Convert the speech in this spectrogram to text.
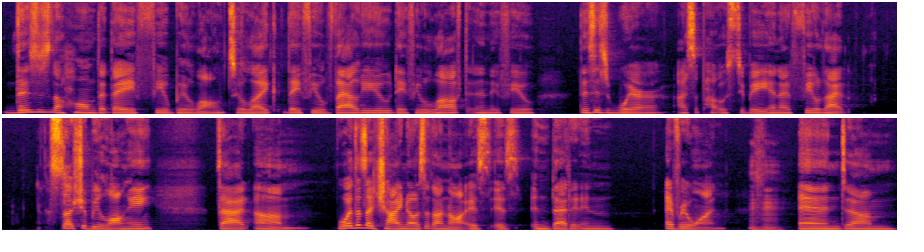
this is the home that they feel belong to. Like they feel valued, they feel loved, and they feel this is where I'm supposed to be. And I feel that such a belonging that um, whether the child knows it or not is is embedded in everyone. And um,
